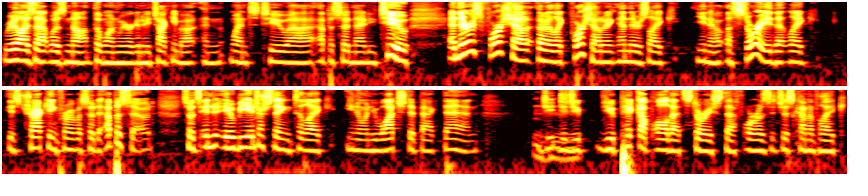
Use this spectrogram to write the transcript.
realized that was not the one we were going to be talking about and went to uh, episode ninety two. And there is foreshadow or like foreshadowing and there's like you know a story that like is tracking from episode to episode. So it's it would be interesting to like you know when you watched it back then Mm-hmm. Did, you you pick up all that story stuff, or is it just kind of like,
